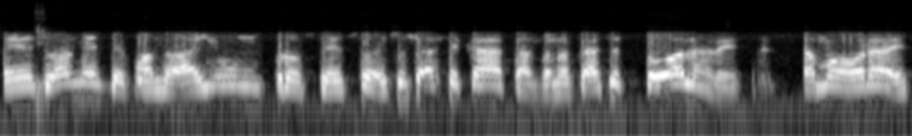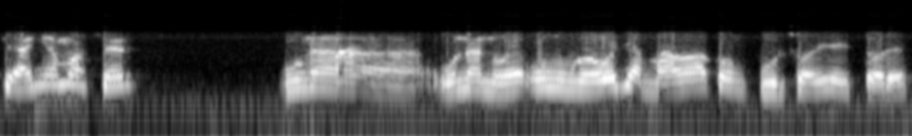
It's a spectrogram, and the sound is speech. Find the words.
Eventualmente, cuando hay un proceso, eso se hace cada tanto, no se hace todas las veces. Estamos ahora, este año vamos a hacer una, una un nuevo llamado a concurso de directores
